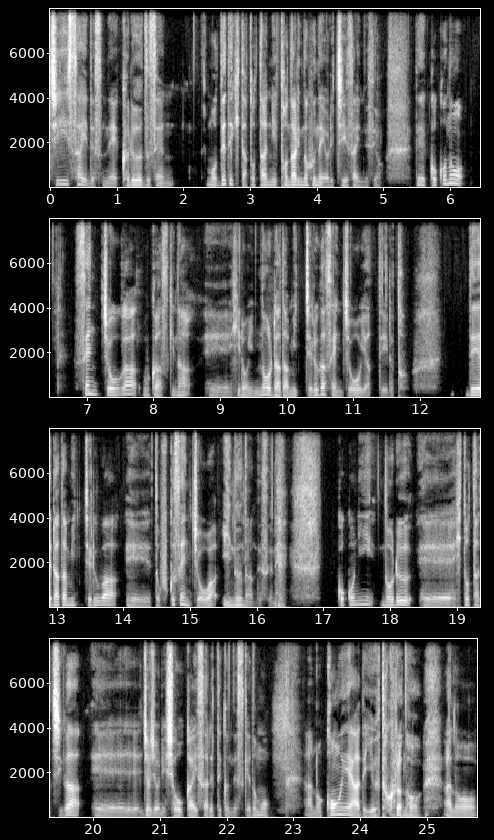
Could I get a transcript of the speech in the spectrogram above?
小さいですね、クルーズ船。もう出てきた途端に隣の船より小さいんですよ。で、ここの船長が僕が好きな、えーヒロインのラダ・ミッチェルが船長をやっていると。で、ラダ・ミッチェルは、えっ、と、副船長は犬なんですよね。ここに乗る、えー人たちが、えー徐々に紹介されていくんですけども、あの、コンエアでいうところの、あの、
